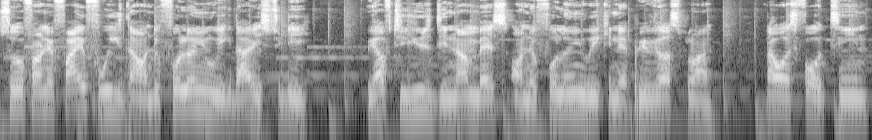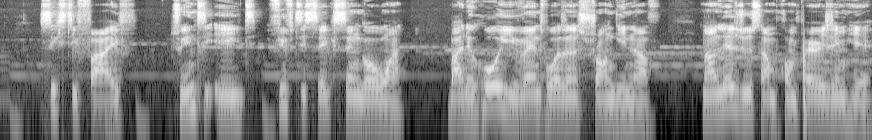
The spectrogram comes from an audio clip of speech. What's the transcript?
So from the five weeks down, the following week, that is today, we have to use the numbers on the following week in the previous plan. That was 14, 65, 28, 56 single one. But the whole event wasn't strong enough. Now let's do some comparison here.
